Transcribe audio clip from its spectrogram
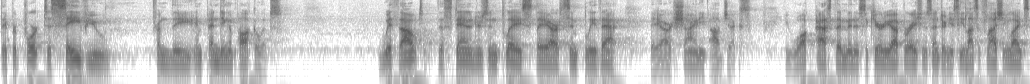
They purport to save you from the impending apocalypse. Without the standards in place, they are simply that they are shiny objects. You walk past them in a security operations center and you see lots of flashing lights.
